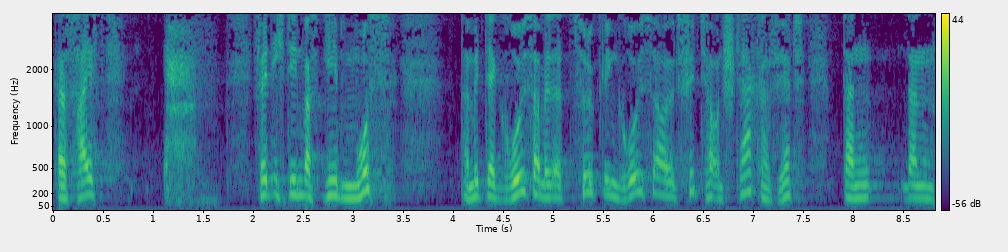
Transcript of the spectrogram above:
Das heißt, wenn ich denen was geben muss, damit der größer, damit der Zögling größer und fitter und stärker wird, dann, dann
